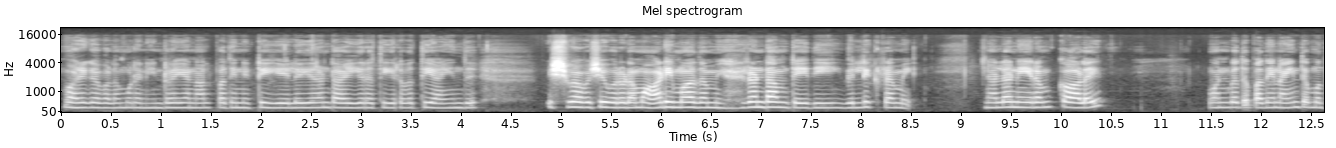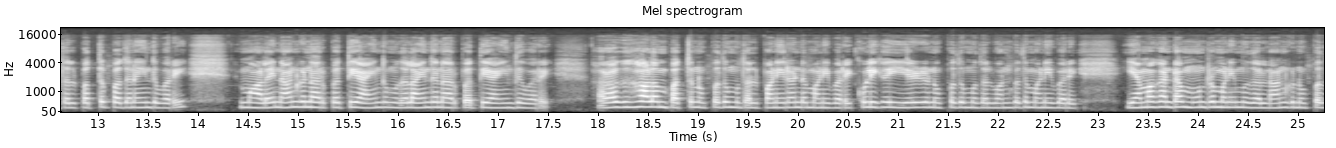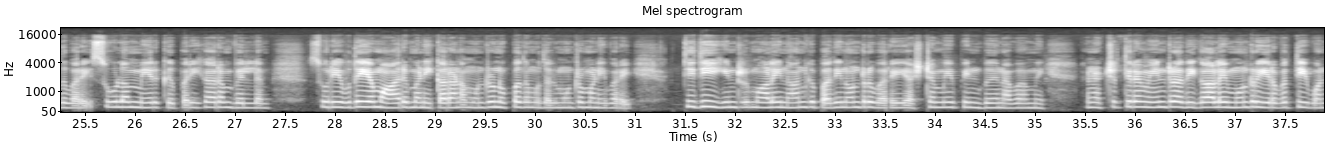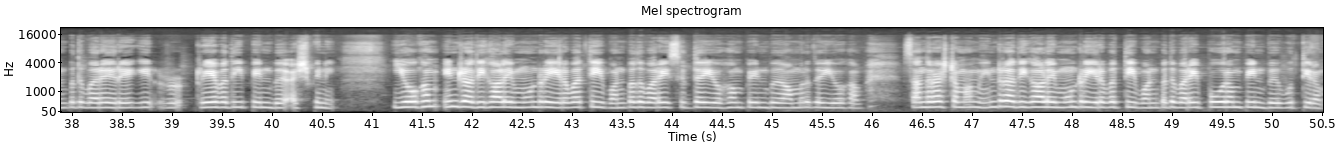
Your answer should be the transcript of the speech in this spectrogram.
வாழ்க வளமுடன். இன்றைய நாள் பதினெட்டு ஏழு இரண்டாயிரத்தி இருபத்தி ஐந்து. விஸ்வாவசு வருடம் ஆடி மாதம் இரண்டாம் தேதி வெள்ளிக்கிழமை. நல்ல நேரம். காலை ஒன்பது பதினைந்து முதல் பத்து பதினைந்து வரை மாலை நான்கு நாற்பத்தி ஐந்து முதல் ஐந்து நாற்பத்தி ஐந்து வரை ராகு காலம் பத்து முப்பது முதல் பனிரெண்டு மணி வரை குளிகை ஏழு முப்பது முதல் ஒன்பது மணி வரை யமகண்டம் மூன்று மணி முதல் நான்கு முப்பது வரை சூளம் மேற்கு பரிகாரம் வெள்ளம் சூரிய உதயம் ஆறு மணி கரணம் ஒன்று முப்பது முதல் மூன்று மணி வரை திதி இன்று மாலை நான்கு பதினொன்று வரை அஷ்டமி பின்பு நவமி நட்சத்திரம் இன்று அதிகாலை மூன்று இருபத்தி ஒன்பது வரை ரேகி ரேவதி பின்பு அஸ்வினி யோகம் இன்று அதிகாலை மூன்று இருபத்தி ஒன்பது வரை சித்த யோகம் பின்பு அமிர்த யோகம். சந்திராஷ்டமம் இன்று அதிகாலை மூன்று இருபத்தி ஒன்பது வரை பூரம் பின்பு உத்திரம்.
